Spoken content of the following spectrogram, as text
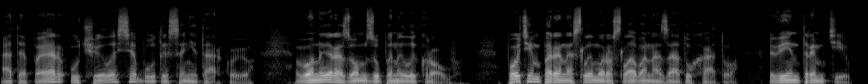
а тепер училася бути санітаркою. Вони разом зупинили кров. Потім перенесли Мирослава назад у хату. Він тремтів.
